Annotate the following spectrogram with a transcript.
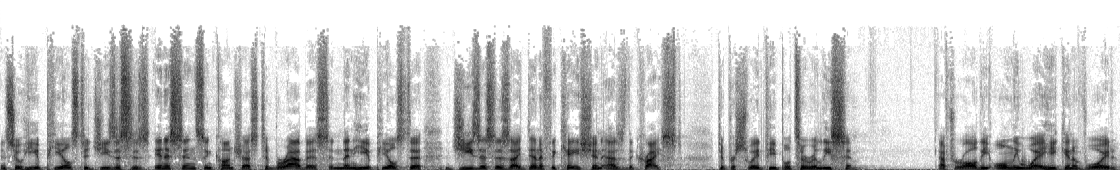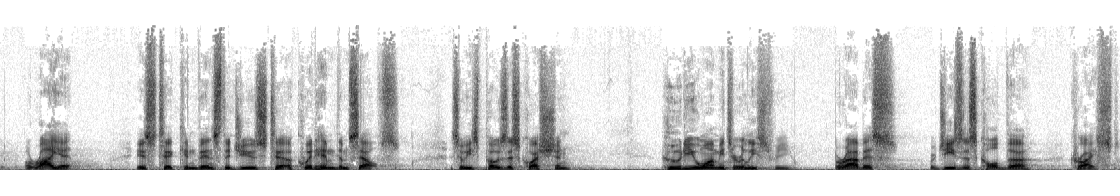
And so he appeals to Jesus' innocence in contrast to Barabbas, and then he appeals to Jesus' identification as the Christ to persuade people to release him. After all, the only way he can avoid a riot is to convince the Jews to acquit him themselves. So he's posed this question Who do you want me to release for you? Barabbas or Jesus called the Christ?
